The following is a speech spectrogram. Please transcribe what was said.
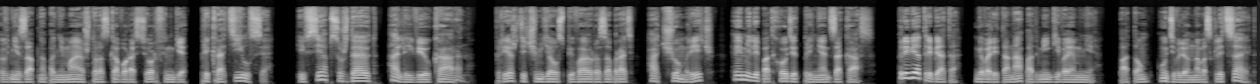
внезапно понимаю, что разговор о серфинге прекратился, и все обсуждают Оливию Карен. Прежде чем я успеваю разобрать, о чем речь, Эмили подходит принять заказ. «Привет, ребята», — говорит она, подмигивая мне. Потом удивленно восклицает.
